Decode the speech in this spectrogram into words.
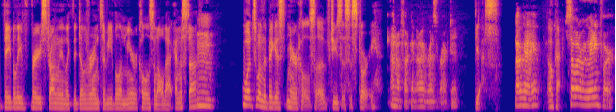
they believe very strongly in like the deliverance of evil and miracles and all that kind of stuff? Mm. What's one of the biggest miracles of Jesus' story? I don't fucking know. He resurrected. Yes. Okay. Okay. So what are we waiting for?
